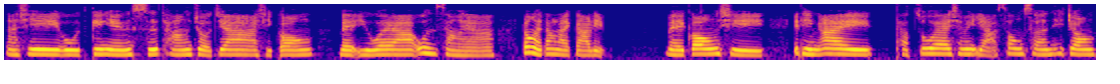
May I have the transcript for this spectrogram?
若是有经营食堂酒家，还是讲卖油的啊、问送的啊，拢会当来加入。袂讲是一定爱。读书诶，虾米亚送生迄种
